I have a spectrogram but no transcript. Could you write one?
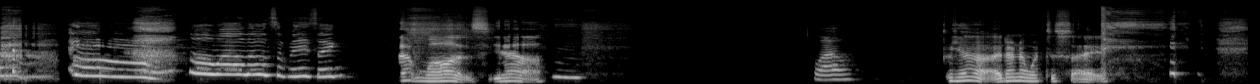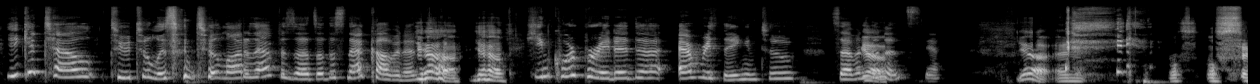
oh wow, that was amazing. that was, yeah. Wow. Yeah, I don't know what to say. You can tell to listen to a lot of the episodes of the Snack Covenant. Yeah, yeah. He incorporated uh, everything into seven Yeah. minutes. Yeah. Yeah, and also, also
